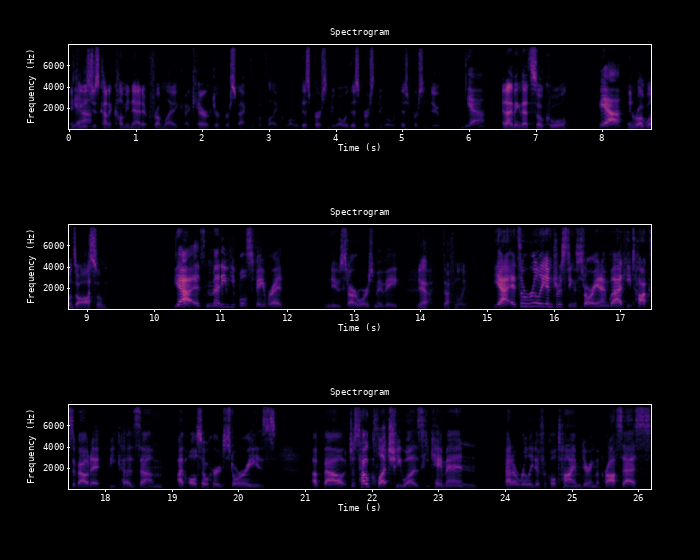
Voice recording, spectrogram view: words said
and he was just kind of coming at it from like a character perspective of like, what would this person do? What would this person do? What would this person do? Yeah. And I think that's so cool. Yeah. And Rogue One's awesome. Yeah. It's many people's favorite new Star Wars movie. Yeah, definitely. Yeah, it's a really interesting story, and I'm glad he talks about it because um, I've also heard stories about just how clutch he was. He came in at a really difficult time during the process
